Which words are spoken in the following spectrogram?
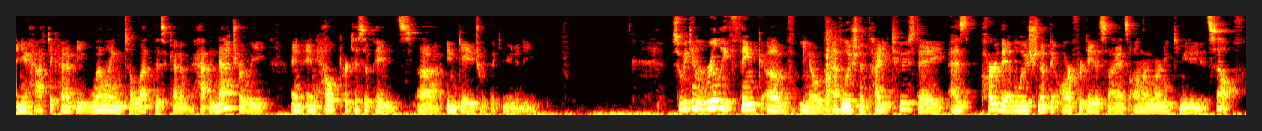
and you have to kind of be willing to let this kind of happen naturally and, and help participants uh, engage with the community. So we can really think of you know the evolution of Tidy Tuesday as part of the evolution of the R for Data Science online learning community itself.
